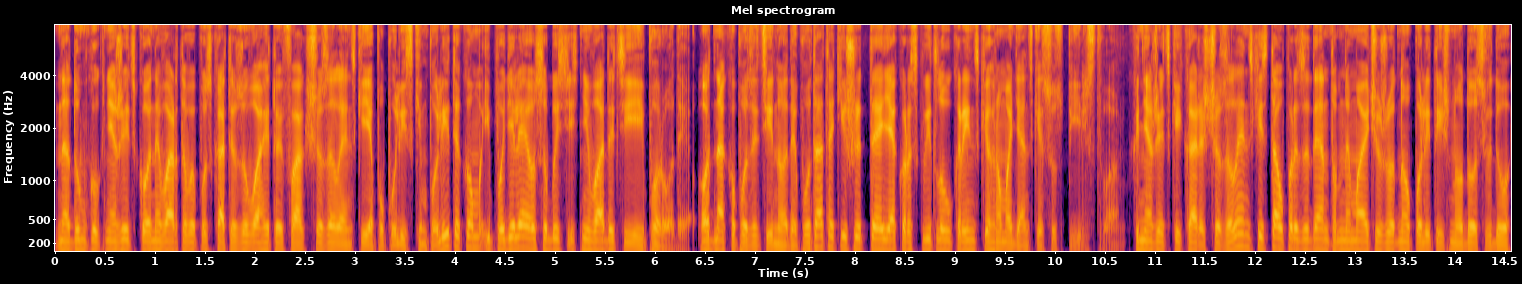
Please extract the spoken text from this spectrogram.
На думку княжицького, не варто випускати з уваги той факт, що Зеленський є популістським політиком і поділяє особистісні вади цієї породи. Однак опозиційного депутата тішить те, як розквітло українське громадянське суспільство. Княжицький каже, що Зеленський став президентом, не маючи жодного політичного досвіду.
